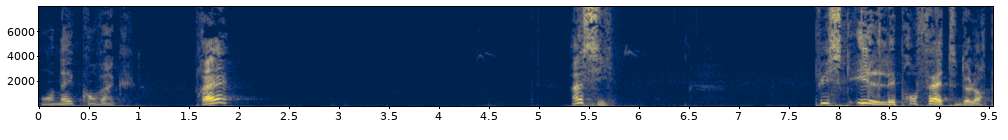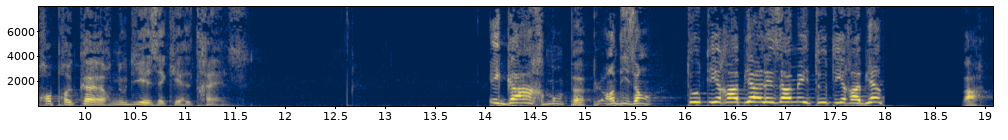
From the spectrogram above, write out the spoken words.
on est convaincu. Prêt? Ainsi, puisqu'ils, les prophètes de leur propre cœur, nous dit Ézéchiel 13, égarent mon peuple en disant Tout ira bien, les amis, tout ira bien. Va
